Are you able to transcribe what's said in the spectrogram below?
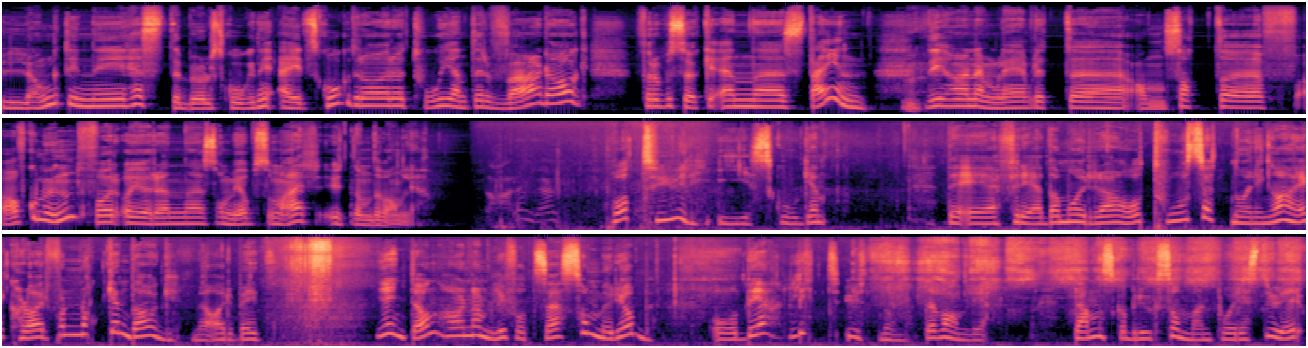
langt inn i Hestebølskogen i Eidskog drar to jenter hver dag for å besøke en eh, stein. De har nemlig blitt eh, ansatt eh, av kommunen for å gjøre en sommerjobb som er utenom det vanlige. På tur i skogen. Det er fredag morgen, og to 17-åringer er klar for nok en dag med arbeid. Jentene har nemlig fått seg sommerjobb, og det litt utenom det vanlige. De skal bruke sommeren på å restaurere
